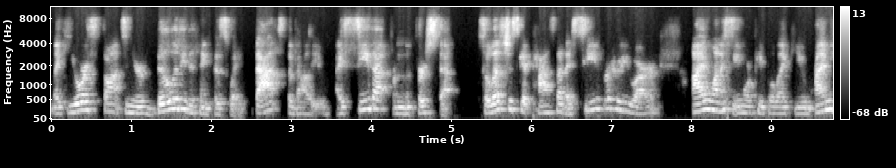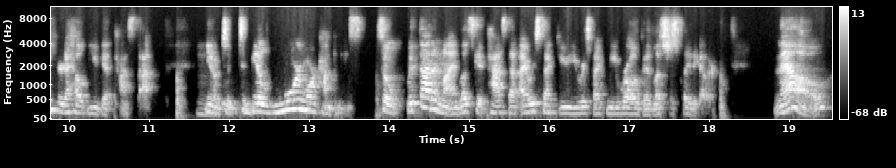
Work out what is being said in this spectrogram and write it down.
Like your thoughts and your ability to think this way, that's the value. I see that from the first step. So let's just get past that. I see you for who you are. I want to see more people like you. I'm here to help you get past that. You know, to, to build more and more companies. So with that in mind, let's get past that. I respect you, you respect me, we're all good. Let's just play together. Now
